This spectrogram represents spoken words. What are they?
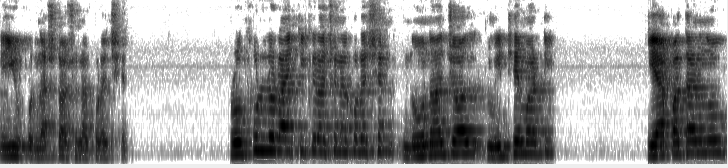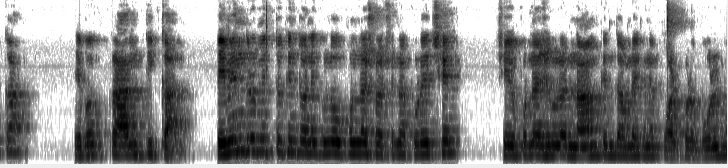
এই উপন্যাসটা রচনা করেছেন। প্রফুল্ল রায় কি কি রচনা করেছেন? নোনা জল, মিঠে মাটি, কেয়াপাতার নৌকা এবং ক্রান্তিকাল। প্রেমেন্দ্র মিত্র কিন্তু অনেকগুলো উপন্যাস রচনা করেছেন। সেই উপন্যাসগুলোর নাম কিন্তু আমরা এখানে পরপর বলব।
